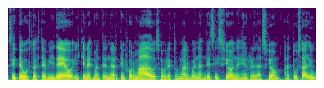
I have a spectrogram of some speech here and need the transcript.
Si te gustó este video y quieres mantenerte informado sobre tomar buenas decisiones en relación a tu salud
